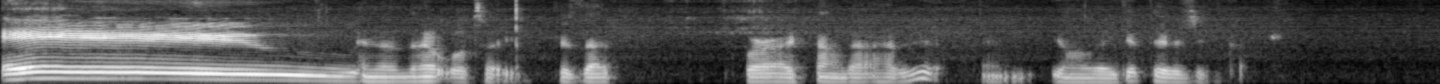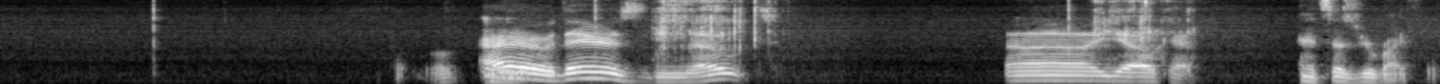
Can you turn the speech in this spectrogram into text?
Ew. and then the note will tell you because that's where I found out how to do it. And the only way to get there is if you crouch. Oh, there's the note. Uh, yeah, okay. And it says your rifle.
